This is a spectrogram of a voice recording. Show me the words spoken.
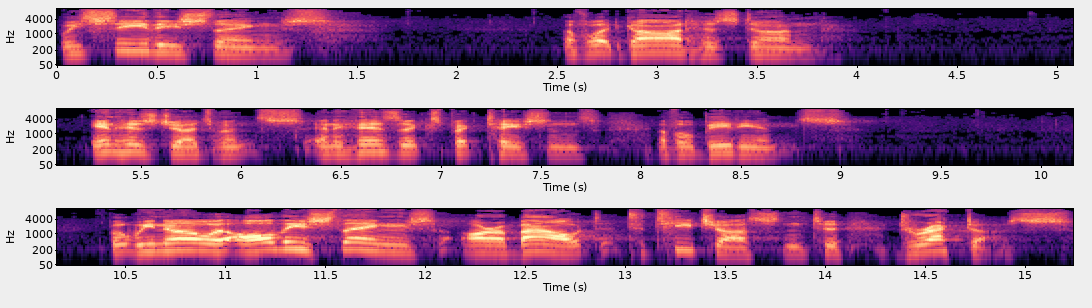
We see these things of what God has done in His judgments and His expectations of obedience. But we know all these things are about to teach us and to direct us.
